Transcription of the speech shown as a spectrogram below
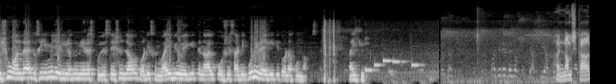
ਇਸ਼ੂ ਆਂਦਾ ਹੈ, ਤੁਸੀਂ ਇਮੀਡੀਏਟਲੀ ਆਪਣੀ ਨੀਅਰੈਸਟ ਪੁਲਿਸ ਸਟੇਸ਼ਨ ਜਾਓ, ਤੁਹਾਡੀ ਸੁਣਵਾਈ ਵੀ ਹੋਏਗੀ ਤੇ ਨਾਲ ਕੋਸ਼ਿਸ਼ ਸਾਡੀ ਪੂਰੀ ਰਹੇਗੀ ਕਿ ਤੁਹਾਡਾ ਫੋਨ ਵਾਪਸ ਲੈ ਥੈਂਕ ਯੂ ਹਾਂਜੀ ਨਮਸਕਾਰ,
